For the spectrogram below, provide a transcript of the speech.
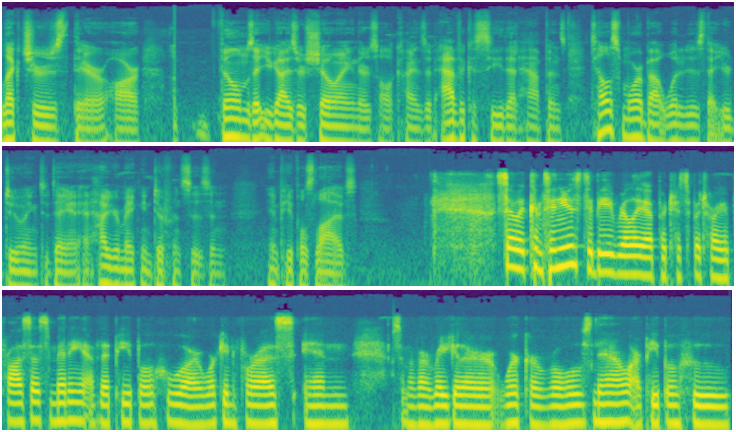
lectures, there are uh, films that you guys are showing. There's all kinds of advocacy that happens. Tell us more about what it is that you're doing today and, and how you're making differences in, in people's lives. So it continues to be really a participatory process. Many of the people who are working for us in some of our regular worker roles now are people who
